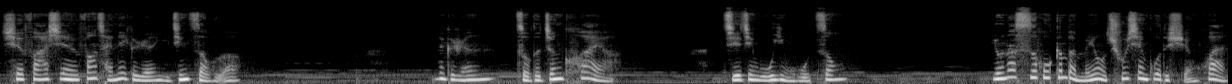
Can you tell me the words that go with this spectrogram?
却发现方才那个人已经走了。那个人走得真快啊，接近无影无踪，有那似乎根本没有出现过的玄幻。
